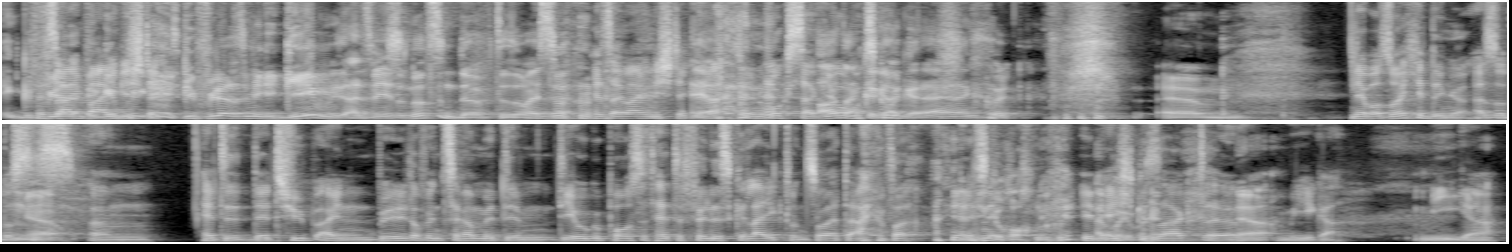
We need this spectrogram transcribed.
Gefühl, hat- einfach Gefühl, eingesteckt. Gefühl hat es mir gegeben, als wenn ich so nutzen dürfte, so weißt Ja, du? jetzt einmal eingesteckt, Ja. ja. den Rucksack. Oh, jo, danke, danke. Ja, cool. ähm, Ja, aber solche Dinge, also das Ja. ist, ähm, hätte der Typ ein Bild auf Instagram mit dem Deo gepostet, hätte Phil es geliked und so hat er einfach Hätte es gerochen. in Einfach echt gesagt, äh, Ja. mega. Mega.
